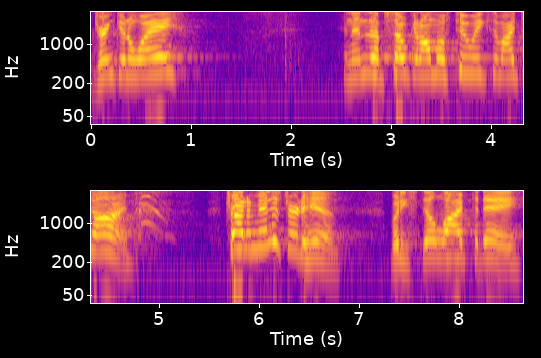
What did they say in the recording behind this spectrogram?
drinking away, and ended up soaking almost two weeks of my time trying to minister to him. But he's still alive today.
